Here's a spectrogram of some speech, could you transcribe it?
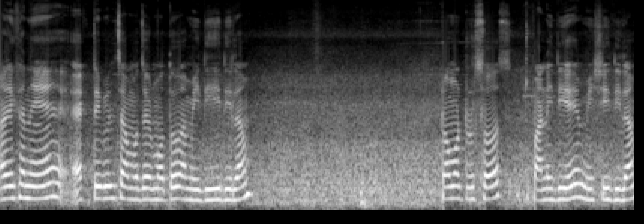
আর এখানে এক টেবিল চামচের মতো আমি দিয়ে দিলাম। টমেটোর সস পানি দিয়ে মিশিয়ে দিলাম।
